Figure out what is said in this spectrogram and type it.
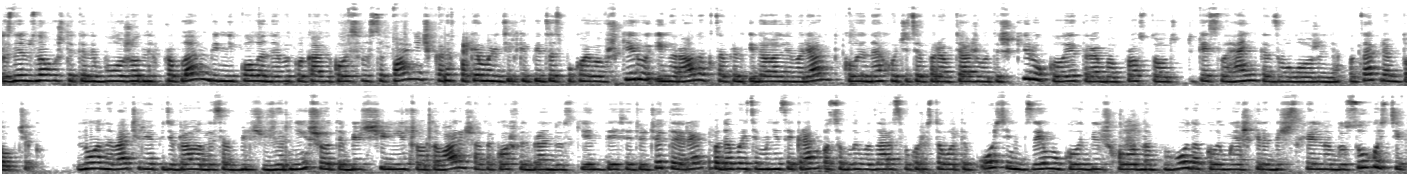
З ним знову ж таки не було жодних проблем. Він ніколи не викликав якогось висипаннячка. Навпаки, мені тільки підзаспокоював шкіру, і на ранок це прям ідеальний варіант, коли не хочеться переобтяжувати шкіру, коли треба просто от якесь легеньке зволоження. Оце прям топчик. Ну а на вечір я підібрала для себе більш жирнішого та більш щільнішого товариша, також від бренду Skin 1004. Подобається мені цей крем, особливо зараз використовувати в осінь, в зиму, коли більш холодна погода, коли моя шкіра більш схильна до сухості.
